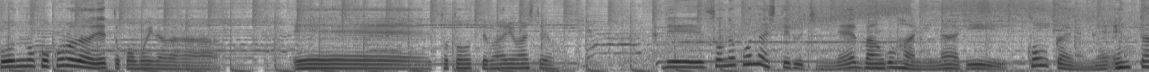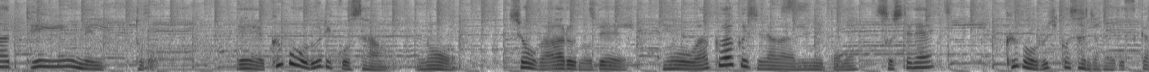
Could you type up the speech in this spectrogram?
本の心だねとか思いながらえー、整ってまいりましたよ。でそんなこんなしてるうちにね晩ご飯になり今回のねエンターテインメント、えー、久保瑠璃子さんのショーがあるのでもうワクワクしながら見に行ったね。そしてね久保瑠璃子さんじゃないですか。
